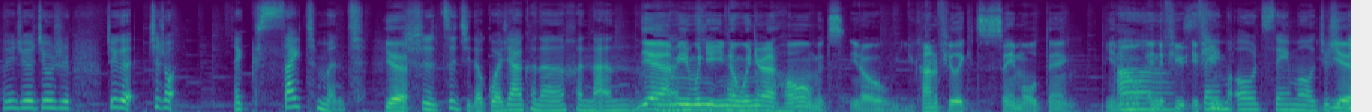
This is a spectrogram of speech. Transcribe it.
我就觉得就是这个这种 excitement。 Yeah. 是自己的国家可能很难。 Yeah, I 很难 mean, when you 体 you know 会 when you're at home, it's you know you kind of feel like it's the same old thing, you know and if ah, you if same you, old same old. yeah,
